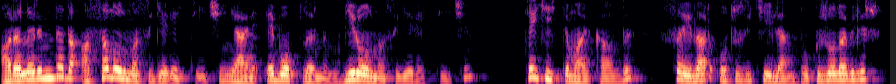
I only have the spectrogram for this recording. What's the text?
aralarında da asal olması gerektiği için yani EBOB'larının 1 olması gerektiği için tek ihtimal kaldı. Sayılar 32 ile 9 olabilir.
